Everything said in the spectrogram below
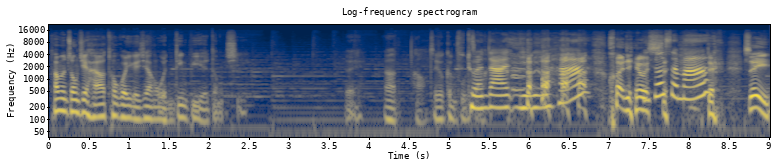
他们中间还要透过一个这样稳定币的东西。对，那好，这又更复杂。突然大家你你 哈，换你又说什么？对，所以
